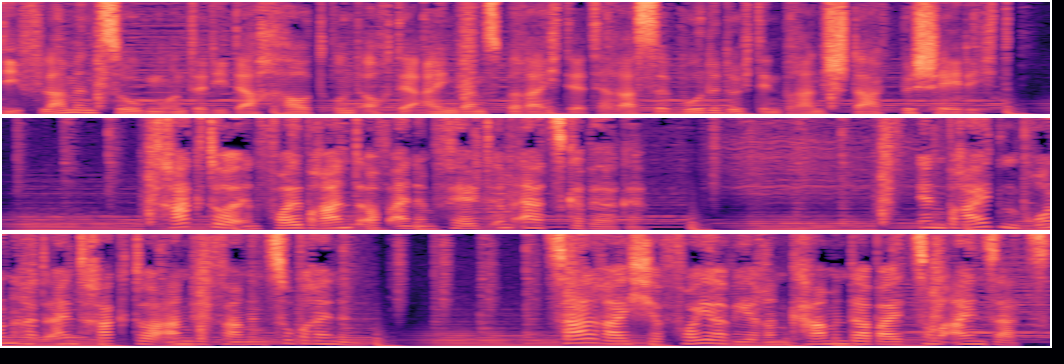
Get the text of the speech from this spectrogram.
Die Flammen zogen unter die Dachhaut und auch der Eingangsbereich der Terrasse wurde durch den Brand stark beschädigt. Traktor in Vollbrand auf einem Feld im Erzgebirge. In Breitenbrunn hat ein Traktor angefangen zu brennen. Zahlreiche Feuerwehren kamen dabei zum Einsatz,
